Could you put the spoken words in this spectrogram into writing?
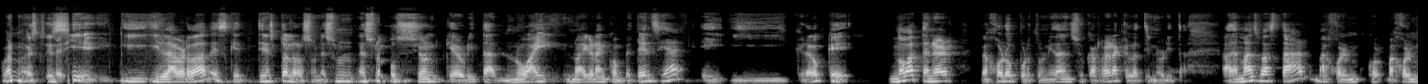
Bueno, sí, y, la verdad es que tienes toda la razón. Es, una posición que ahorita no hay, no hay gran competencia y, creo que no va a tener mejor oportunidad en su carrera que la tiene ahorita. Además, va a estar bajo el, bajo el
